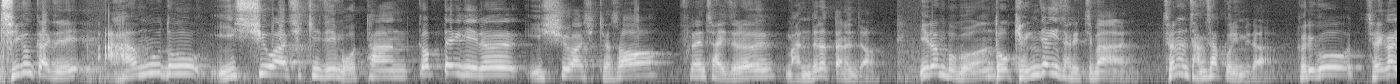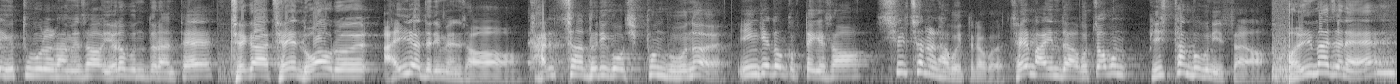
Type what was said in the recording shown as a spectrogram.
지금까지 아무도 이슈화 시키지 못한 껍데기를 이슈화 시켜서 프랜차이즈를 만들었다는 점. 이런 부분도 굉장히 잘했지만 저는 장사꾼입니다. 그리고 제가 유튜브를 하면서 여러분들한테 제가 제 노하우를 알려드리면서 가르쳐 드리고 싶은 부분을 인계동 껍데기에서 실천을 하고 있더라고요. 제 마인드하고 조금 비슷한 부분이 있어요. 얼마 전에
